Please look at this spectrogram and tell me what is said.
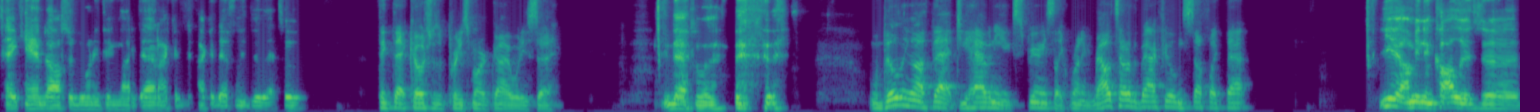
take handoffs or do anything like that, I could I could definitely do that too. I think that coach was a pretty smart guy. What do you say? Definitely. well, building off that, do you have any experience like running routes out of the backfield and stuff like that? Yeah, I mean, in college, uh,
